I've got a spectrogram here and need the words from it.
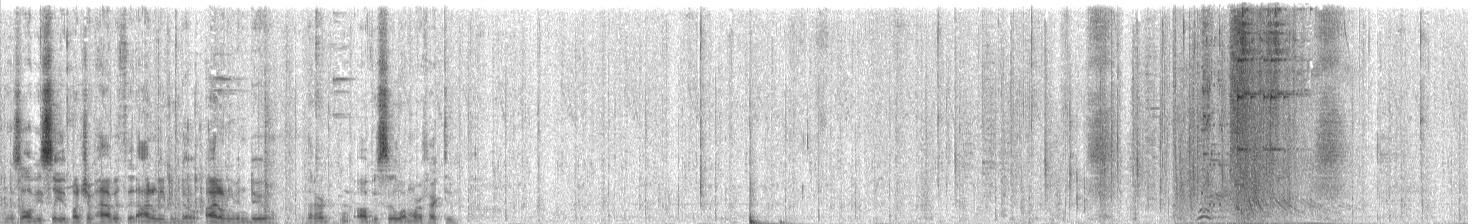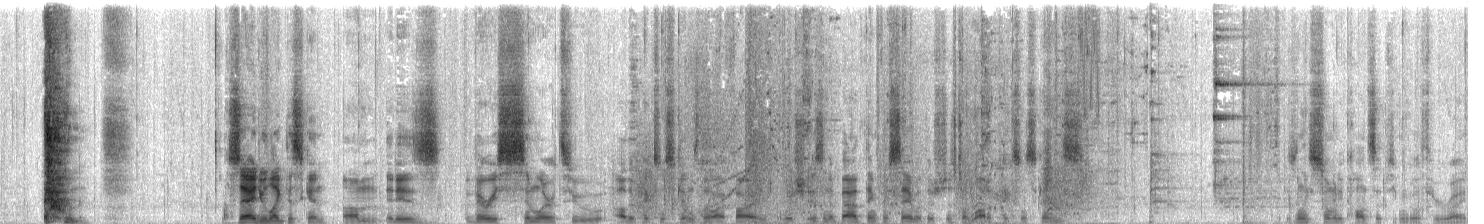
And there's obviously a bunch of habits that I don't even know, I don't even do, that are obviously a lot more effective. Say I do like the skin. Um, it is very similar to other pixel skins, though, I find, which isn't a bad thing per se, but there's just a lot of pixel skins. There's only so many concepts you can go through, right?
